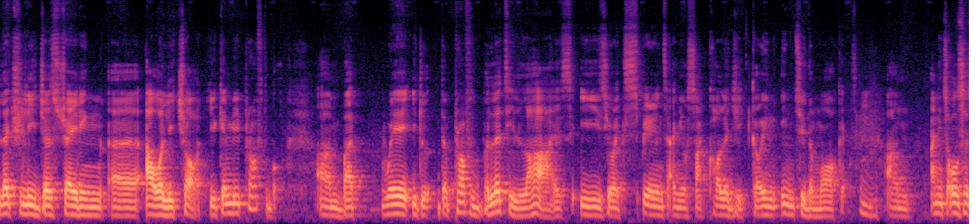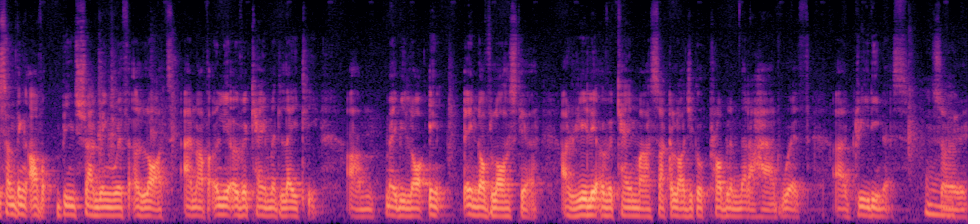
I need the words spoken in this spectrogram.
literally just trading uh, hourly chart you can be profitable. Um, but where it, the profitability lies is your experience and your psychology going into the market. Um, and it's also something I've been struggling with a lot, and I've only overcame it lately. Um, maybe lo- in, end of last year, I really overcame my psychological problem that I had with uh, greediness. So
